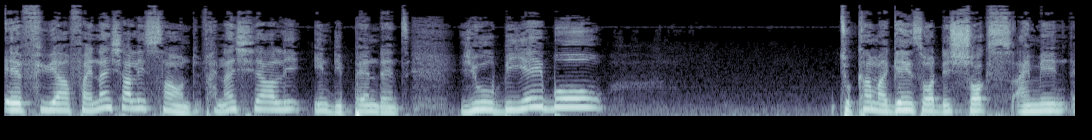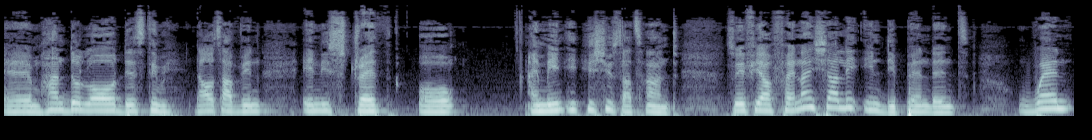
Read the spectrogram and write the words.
if you are financially sound financially independent you will be able to come against all these shocks. I mean, um, handle all this thing without having any stress or, I mean, issues at hand. So if you are financially independent, when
